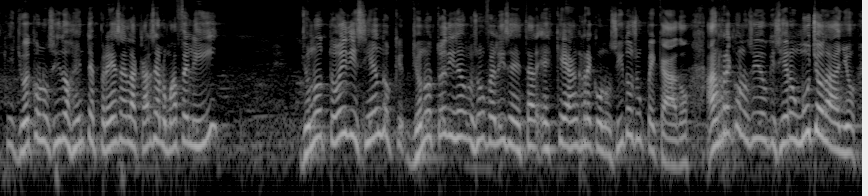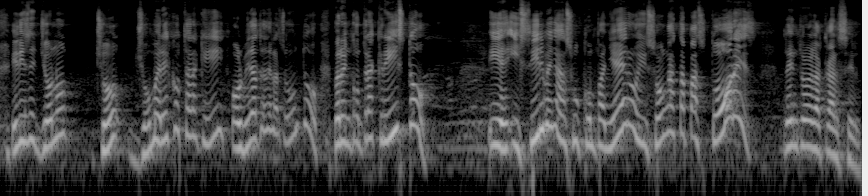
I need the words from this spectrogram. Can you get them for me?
es que yo he conocido gente presa en la cárcel, lo más feliz. Yo no estoy diciendo que yo no estoy diciendo que son felices de estar, es que han reconocido su pecado, han reconocido que hicieron mucho daño y dicen, "Yo no yo, merezco estar aquí, olvídate del asunto, pero encontré a Cristo. Y, y sirven a sus compañeros y son hasta pastores dentro de la cárcel.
